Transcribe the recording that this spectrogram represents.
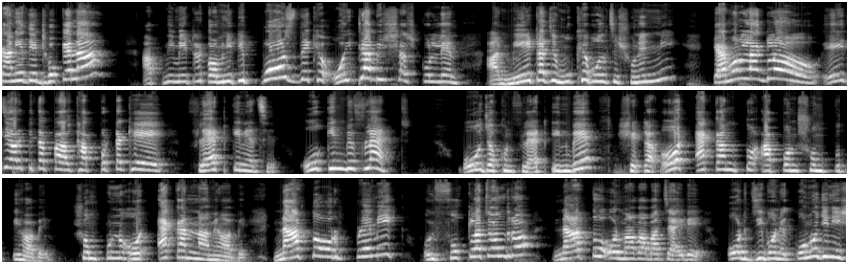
কানে দিয়ে ঢোকে না? আপনি মেয়েটার কমিউনিটি পোস্ট দেখে ওইটা বিশ্বাস করলেন, আর মেয়েটা যে মুখে বলছে শুনেননি? কেমন লাগল? এই যে অর্পিতা পাল থাপ্পড়টা খেয়ে ফ্ল্যাট কিনেছে, ও কিনবে ফ্ল্যাট? ও যখন ফ্ল্যাট কিনবে, সেটা ওর একান্ত আপন সম্পত্তি হবে, সম্পূর্ণ ওর একার নামে হবে। না তো ওর প্রেমিক, ওই ফোকলাচন্দ্র, না তো ওর মা বাবা চাইবে, ওর জীবনে কোনো জিনিস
